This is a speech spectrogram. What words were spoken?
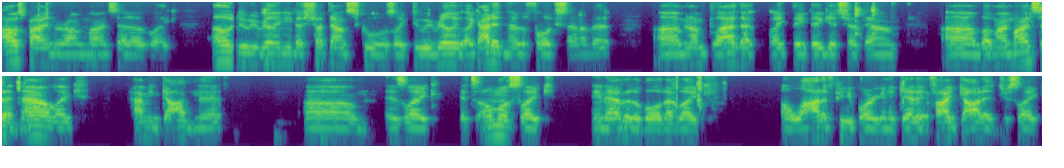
I was probably in the wrong mindset of like, oh, do we really need to shut down schools? Like, do we really like? I didn't know the full extent of it, um, and I'm glad that like they did get shut down. Um, but my mindset now, like having gotten it, um, is like it's almost like inevitable that like a lot of people are gonna get it. If I got it, just like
